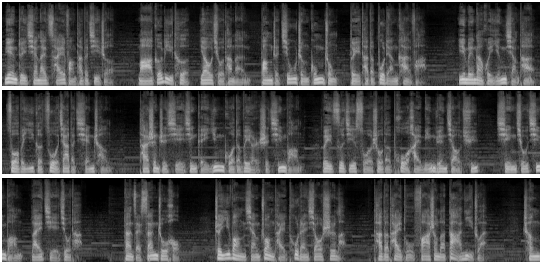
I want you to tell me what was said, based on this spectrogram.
面对前来采访他的记者，玛格丽特要求他们帮着纠正公众对他的不良看法，因为那会影响他作为一个作家的前程。他甚至写信给英国的威尔士亲王，为自己所受的迫害鸣冤叫屈，请求亲王来解救他。但在三周后，这一妄想状态突然消失了，他的态度发生了大逆转。称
